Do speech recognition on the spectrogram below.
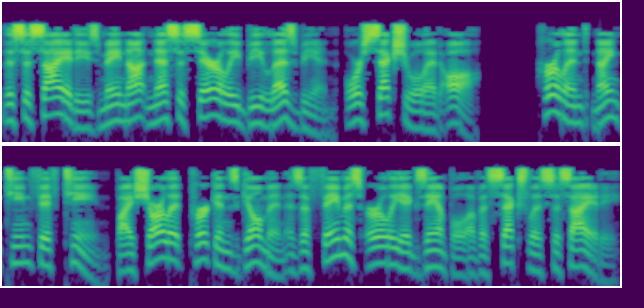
The societies may not necessarily be lesbian, or sexual at all. Herland 1915 by Charlotte Perkins Gilman is a famous early example of a sexless society.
